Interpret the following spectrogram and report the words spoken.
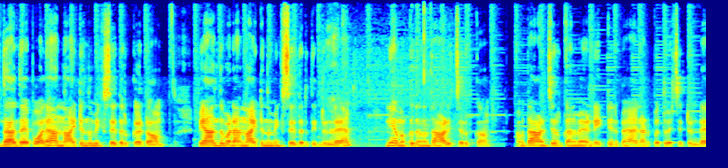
ഇത് അതേപോലെ നന്നായിട്ടൊന്ന് മിക്സ് ചെയ്തെടുക്കുക കേട്ടോ അപ്പോൾ ഞാൻ ഇവിടെ നന്നായിട്ടൊന്ന് മിക്സ് ചെയ്തെടുത്തിട്ടുണ്ട്. ഇനി നമുക്കിതൊന്ന് താളിച്ചെടുക്കാം. അപ്പോൾ താളിച്ചെടുക്കാൻ വേണ്ടിയിട്ട് ഒരു പാൻ അടുപ്പത്ത് വെച്ചിട്ടുണ്ട്.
